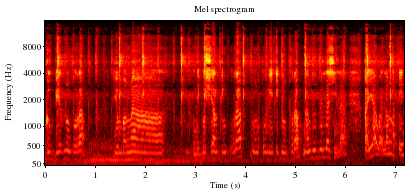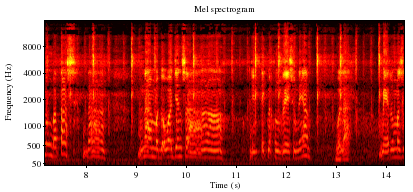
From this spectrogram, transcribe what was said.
gobyernong kurap, yung mga negosyanteng kurap, mga politikong kurap, nandoon lang sila. Kaya walang matinong batas na na magawa dyan sa lintek na kongreso na yan. Wala. Meron mas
